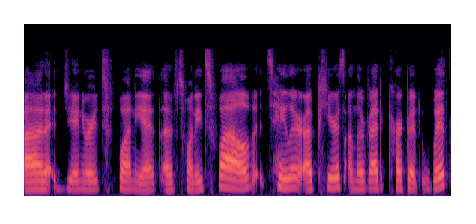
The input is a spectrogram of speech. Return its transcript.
on January 20th of 2012, Taylor appears on the red carpet with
